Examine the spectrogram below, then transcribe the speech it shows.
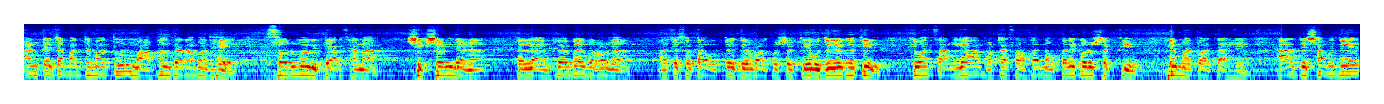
आणि त्याच्या माध्यमातून माफक दरामध्ये सर्व विद्यार्थ्यांना शिक्षण देणं त्यांना एम्प्लॉयबल बनवणं अ, ते स्वतः उद्योग निर्माण करू शकतील उद्योजक होतील किंवा चांगल्या मोठ्या संस्था नोकरी करू शकतील हे महत्त्वाचं आहे. आज देशामध्ये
